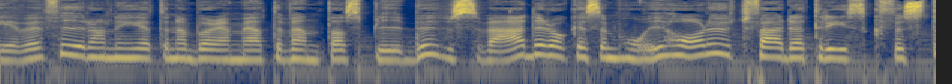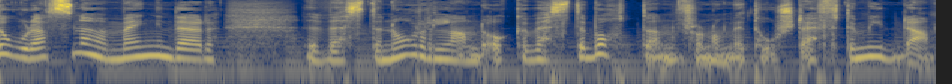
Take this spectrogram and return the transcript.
TV4-nyheterna börjar med att det väntas bli busväder och SMHI har utfärdat risk för stora snömängder i Västernorrland och Västerbotten från och med torsdag eftermiddag.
